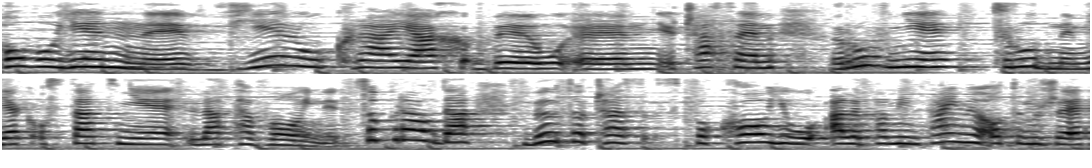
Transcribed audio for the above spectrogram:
powojenny w wielu krajach był czasem równie trudnym jak ostatnie lata wojny. Co prawda był to czas spokoju, ale pamiętajmy o tym, że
